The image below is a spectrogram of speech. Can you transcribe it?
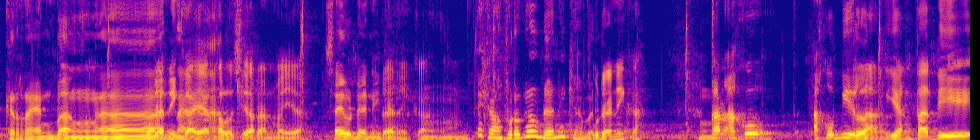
keren banget. Udah nikah Nah, ya kalau siaran mah ya? Saya udah nikah. Udah nikah. Mm-mm. Eh, Kang Furkan udah nikah berarti? Udah nikah. Kan aku aku bilang yang tadi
